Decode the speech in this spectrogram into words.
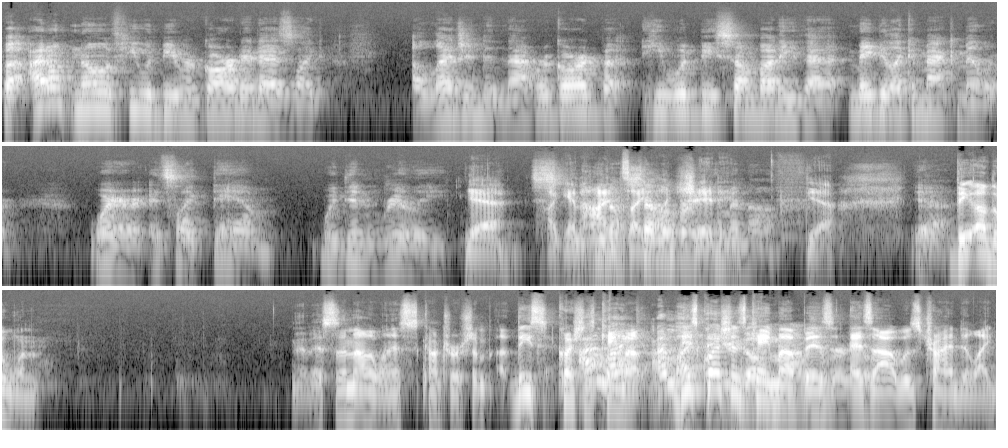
but I don't know if he would be regarded as like a legend in that regard. But he would be somebody that maybe like a Mac Miller, where it's like, damn, we didn't really Yeah, like in you know, hindsight, like celebrate him enough. Yeah. Yeah. The other one. This is another one. This is controversial. These questions I came like- up. Like these questions came up as as. I was trying to like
